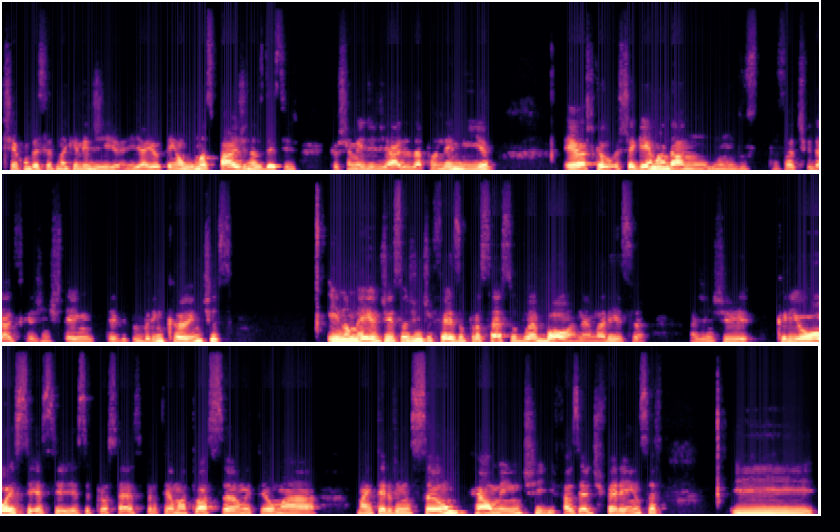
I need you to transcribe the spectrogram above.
tinha acontecido naquele dia. E aí eu tenho algumas páginas desse que eu chamei de diários da pandemia, eu acho que eu cheguei a mandar num, num dos, das atividades que a gente tem, teve do Brincantes, e no meio disso a gente fez o processo do EBO, né, Larissa? A gente criou esse, esse, esse processo para ter uma atuação e ter uma, uma intervenção realmente e fazer a diferença. E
